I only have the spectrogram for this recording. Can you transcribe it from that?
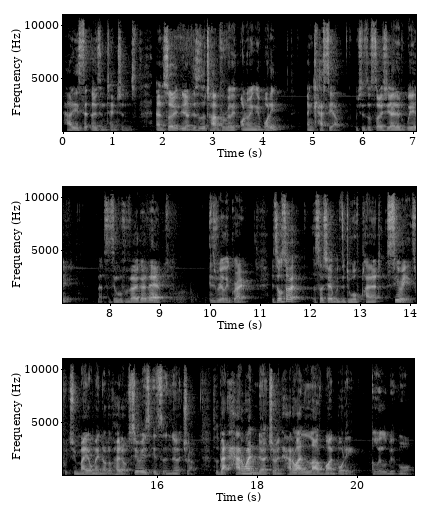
How do you set those intentions? And so, you know, this is a time for really honoring your body. And Cassia, which is associated with, that's the symbol for Virgo there, is really great. It's also associated with the dwarf planet Ceres, which you may or may not have heard of. Ceres is a nurturer. So about how do I nurture and how do I love my body a little bit more.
